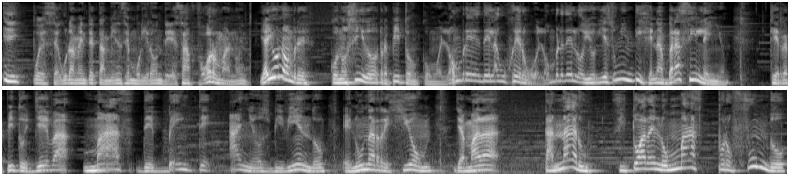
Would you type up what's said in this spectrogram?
y pues seguramente también se murieron de esa forma, ¿no? Y hay un hombre conocido, repito, como el hombre del agujero o el hombre del hoyo, y es un indígena brasileño que, repito, lleva más de 20 años viviendo en una región llamada Tanaru, situada en lo más profundo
